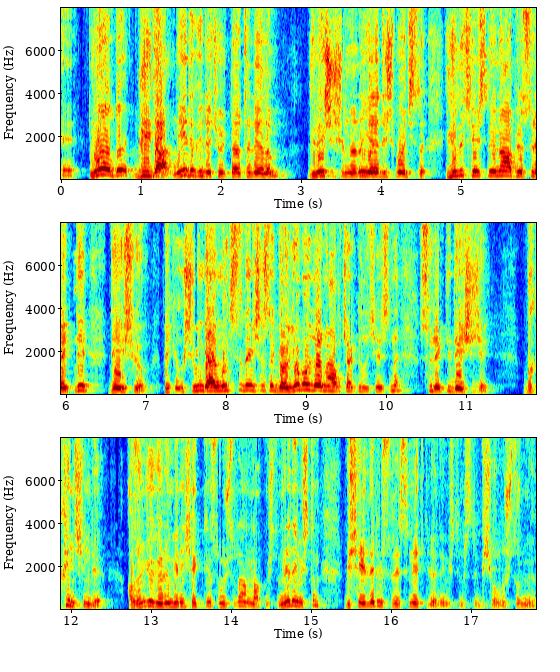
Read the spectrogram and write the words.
Ee, ne oldu? Gıyda. Neydi gıyda çocuklar hatırlayalım. Güneş ışınlarının yere düşme açısı. Yıl içerisinde ne yapıyor sürekli? Değişiyor. Peki ışığın gelme açısı değişirse gölge boyları ne yapacak yıl içerisinde? Sürekli değişecek. Bakın şimdi Az önce yörüngenin şeklinin sonuçlarını anlatmıştım. Ne demiştim? Bir şeylerin süresini etkiliyor demiştim size. Bir şey oluşturmuyor.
